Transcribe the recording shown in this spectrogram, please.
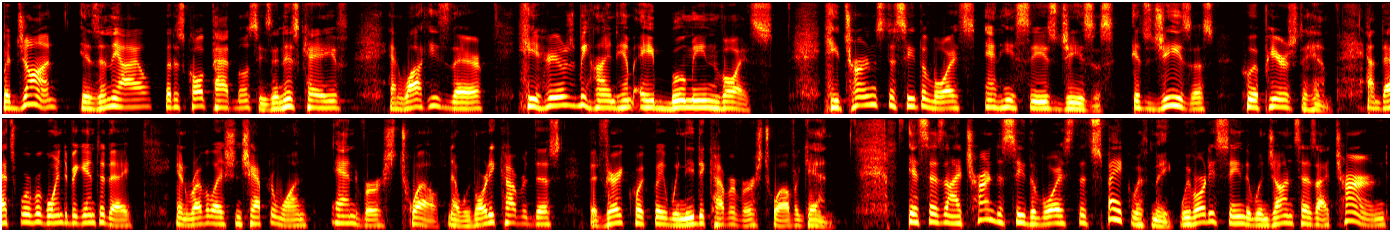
But John is in the isle that is called Patmos. He's in his cave, and while he's there, he hears behind him a booming voice. He turns to see the voice and he sees Jesus. It's Jesus who appears to him. And that's where we're going to begin today in Revelation chapter 1 and verse 12. Now, we've already covered this, but very quickly, we need to cover verse 12 again. It says, And I turned to see the voice that spake with me. We've already seen that when John says, I turned,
